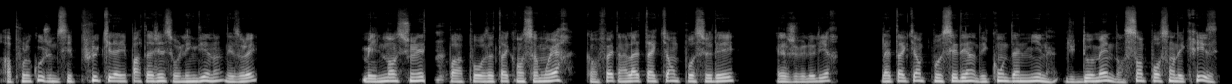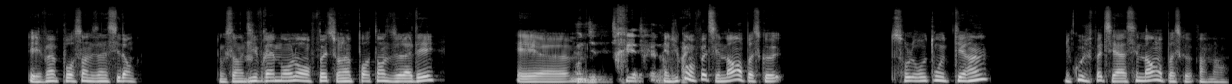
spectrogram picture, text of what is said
Alors pour le coup, je ne sais plus qui l'avait partagé sur LinkedIn, désolé. Mais il mentionnait par rapport aux attaques ransomware qu'en fait, l'attaquant possédait, et là je vais le lire, l'attaquant possédait des comptes d'admin du domaine dans 100% des crises et 20% des incidents. Donc ça en dit vraiment long en fait sur l'importance de l'AD. Et, euh, On dit très très long. Et du coup en fait c'est marrant parce que sur le retour de terrain, du coup en fait c'est assez marrant parce que enfin marrant,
